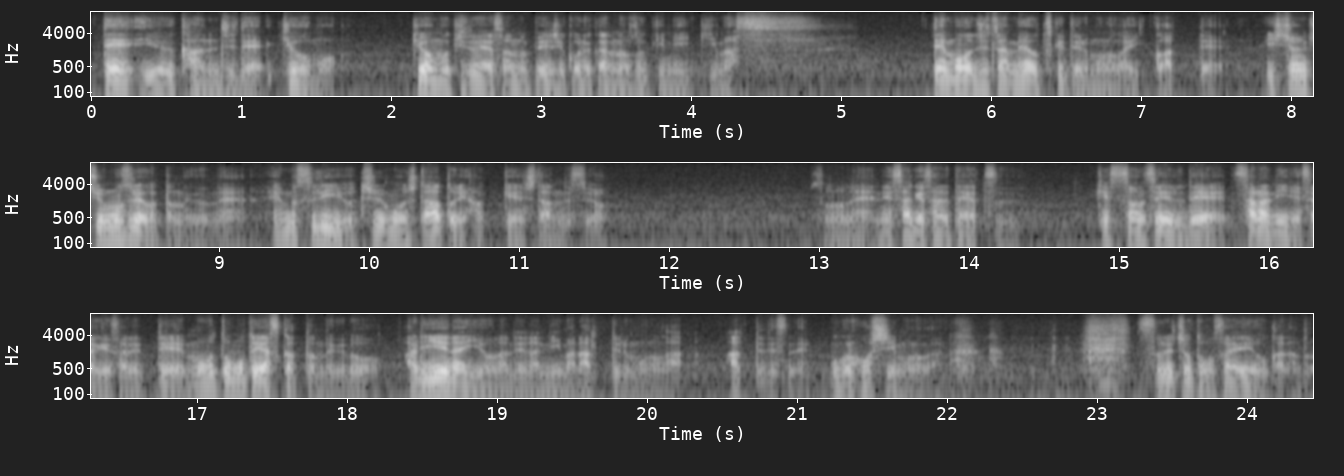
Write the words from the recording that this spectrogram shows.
っていう感じで今日も今日も機材屋さんのページこれから覗きに行きます。でも実は目をつけてるものが1個あって一緒に注文すればよかったんだけどね。M3 を注文した後に発見したんですよ。そのね値下げされたやつ。決算セールでさらに値下げされてもともと安かったんだけどありえないような値段に今なってるものがあってですね。僕の欲しいものが。それちょっと抑えようかなと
